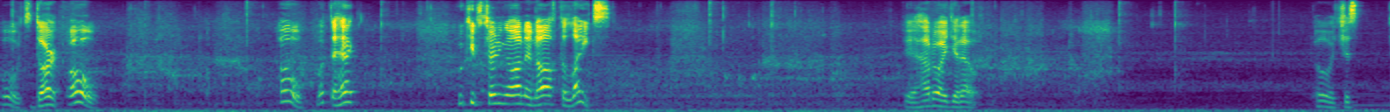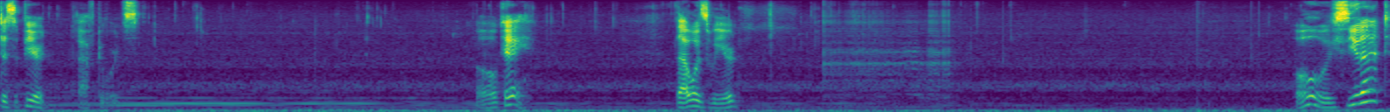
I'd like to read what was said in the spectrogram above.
oh, it's dark. Oh. Oh, what the heck? Who keeps turning on and off the lights? Yeah, how do I get out? Oh, it just disappeared afterwards. Okay. That was weird. Oh, you see that?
